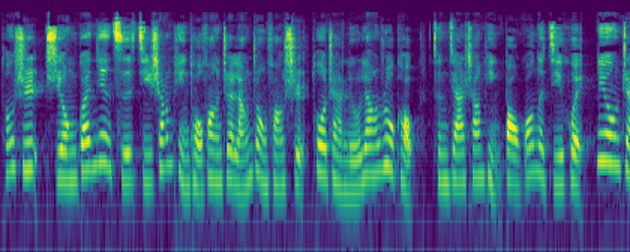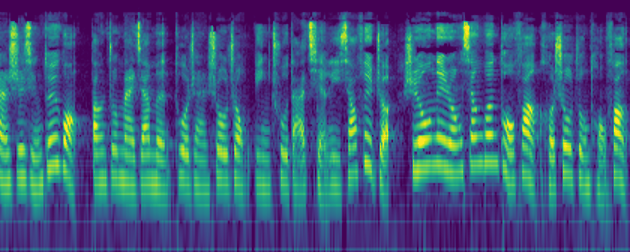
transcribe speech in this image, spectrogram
同时，使用关键词及商品投放这两种方式，拓展流量入口，增加商品曝光的机会。利用展示型推广，帮助卖家们拓展受众并触达潜力消费者。使用内容相关投放和受众投放，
